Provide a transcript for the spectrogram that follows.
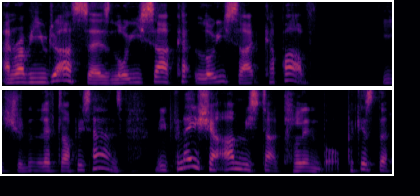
And Rabbi Yudah says, lo yisait kapav. He shouldn't lift up his hands. Because the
